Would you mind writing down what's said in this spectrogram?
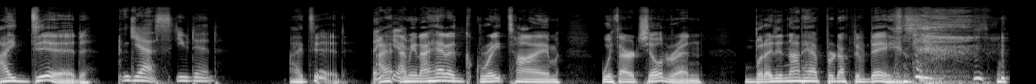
I did. Yes, you did. I did. Thank I, you. I mean, I had a great time with our children, but I did not have productive days.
